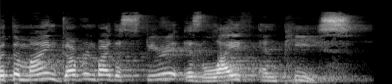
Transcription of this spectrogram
But the mind governed by the Spirit is life and peace.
